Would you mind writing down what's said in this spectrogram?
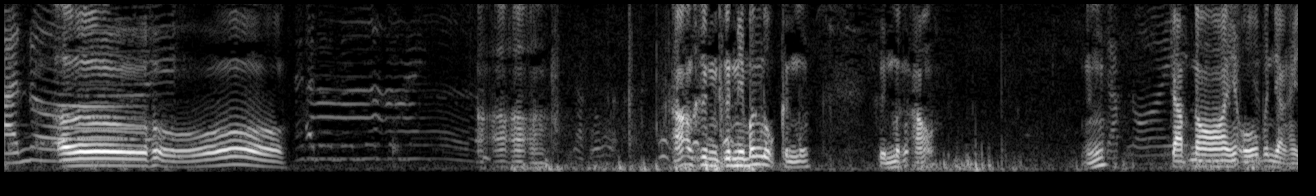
านเนาะเออโหเอาเอาเอา เอาอยากลงละเอาเอาขึ้นขึ้นนี่เบิ้งลูกขึ้นมึงขึ้นมึงเอาอืมจับหน่อยจับหน่อย โอ้เป็นอยากให้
